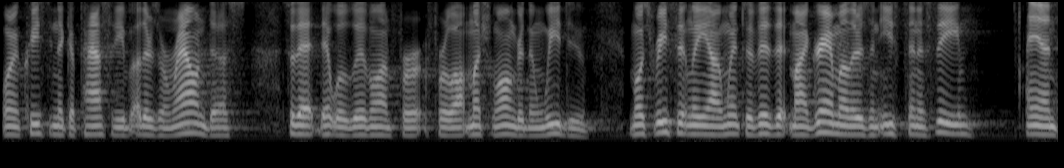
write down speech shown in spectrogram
or increasing the capacity of others around us so that that will live on for, for a lot much longer than we do? Most recently, I went to visit my grandmother's in East Tennessee, and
